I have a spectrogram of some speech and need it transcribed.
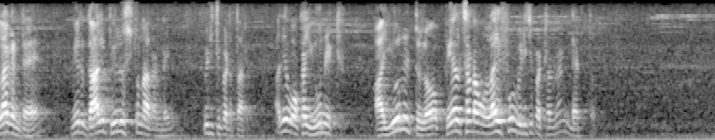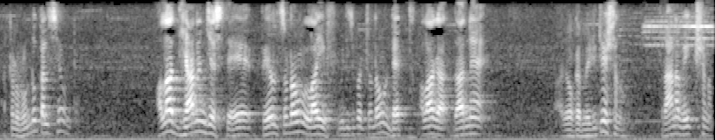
ఎలాగంటే మీరు గాలి పీలుస్తున్నారండి విడిచిపెడతారు. అది ఒక యూనిట్. ఆ యూనిట్లో పీల్చడం లైఫ్ విడిచిపెట్టడం డెత్. అక్కడ రెండు కలిసే ఉంటాయి. అలా ధ్యానం చేస్తే పేల్చడం లైఫ్ విడిచిపెట్టడం డెత్. అలాగా దాన్నే అది ఒక మెడిటేషన్ ప్రాణవీక్షణం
